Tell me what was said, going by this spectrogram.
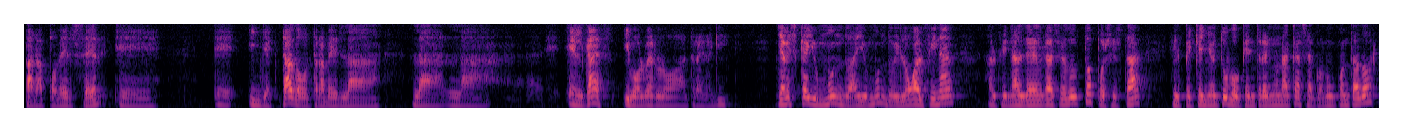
para poder ser eh, eh, inyectado otra vez la, la, el gas y volverlo a traer aquí. Ya ves que hay un mundo, hay un mundo y luego al final, al final del gasoducto, pues está el pequeño tubo que entra en una casa con un contador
